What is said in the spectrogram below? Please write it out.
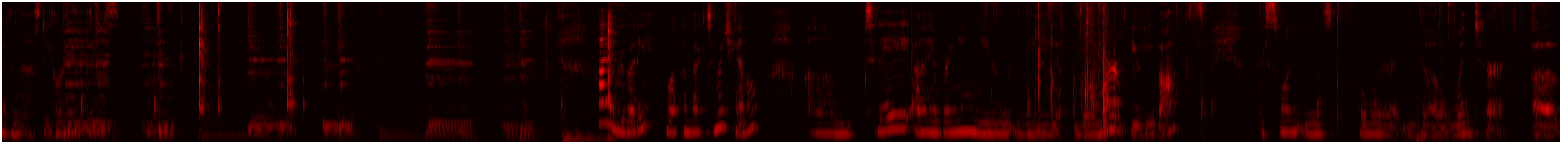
There's a nasty glare these. Hi everybody, welcome back to my channel. Um, today I am bringing you the Walmart Beauty Box. This one is for the winter of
